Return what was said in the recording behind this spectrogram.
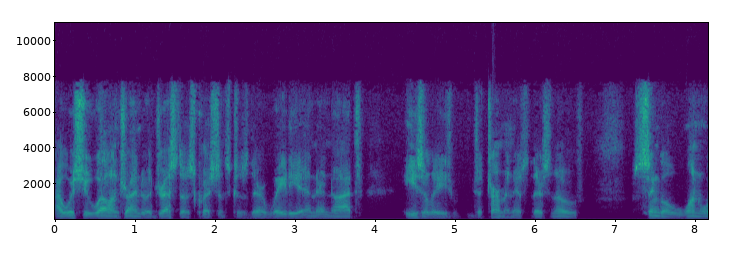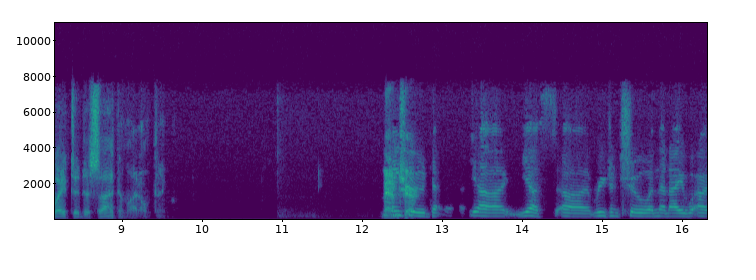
I wish you well in trying to address those questions because they're weighty and they're not easily determined. It's, there's no single one way to decide them, I don't think. Madam Thank Chair. You. Yeah, yes, uh, Regent Hsu, and then I, I,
